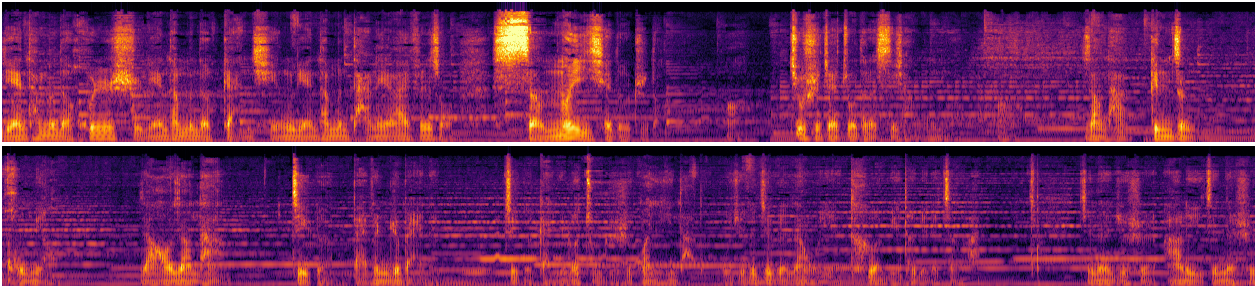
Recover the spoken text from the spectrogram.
连他们的婚事，连他们的感情，连他们谈恋爱分手，什么一切都知道，啊，就是在做他的思想工作啊，让他更正红苗。然后让他这个百分之百的这个感觉到组织是关心他的，我觉得这个让我也特别特别的震撼。真的就是阿里真的是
